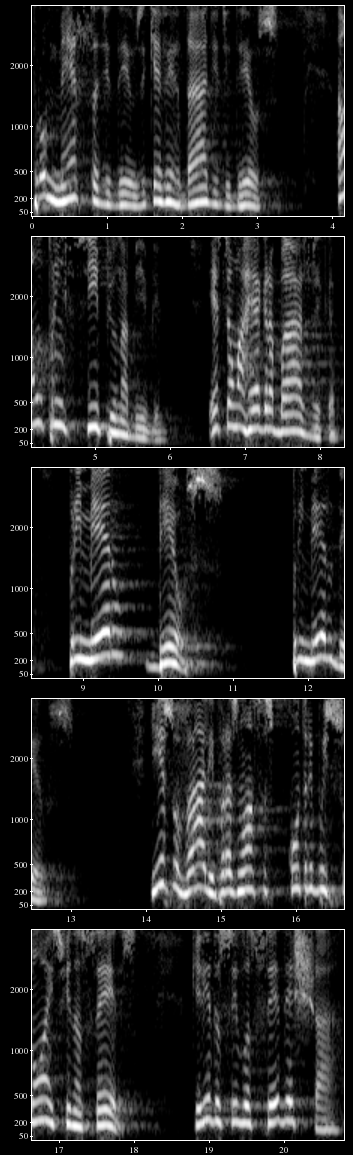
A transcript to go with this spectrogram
promessa de Deus e que é verdade de Deus. Há um princípio na Bíblia. Essa é uma regra básica. Primeiro Deus. Primeiro Deus. E isso vale para as nossas contribuições financeiras. Querido, se você deixar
